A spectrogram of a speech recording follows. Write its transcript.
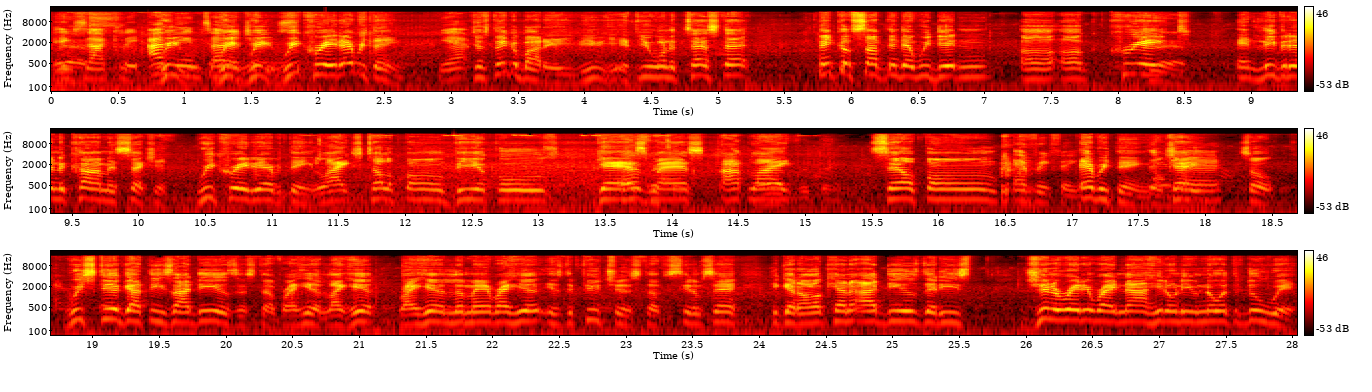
Exactly. And the we, we, intelligence. we, we create everything. Yeah. Just think about it. If you if you want to test that, think of something that we didn't uh, uh, create and leave it in the comment section. We created everything: lights, telephone, vehicles, gas Everything. masks, op light, Everything. cell phone, Everything. everything. The Okay, chair. so we still got these ideas and stuff right here. Like here, right here, little man, right here is the future and stuff. You see what I'm saying? He got all kind of ideas that he's generating right now. He don't even know what to do with.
